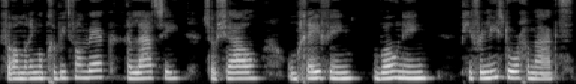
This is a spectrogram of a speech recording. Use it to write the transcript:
verandering op gebied van werk, relatie, sociaal omgeving, woning? Heb je verlies doorgemaakt?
